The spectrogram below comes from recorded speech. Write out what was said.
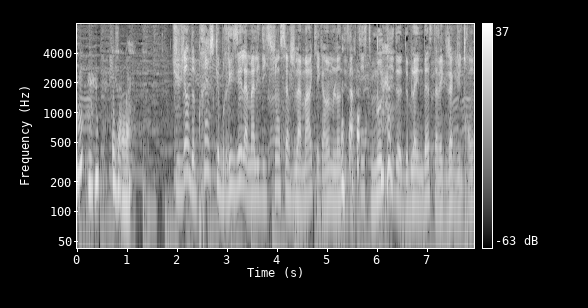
C'est ça. Tu viens de presque briser la malédiction Serge Lama, qui est quand même l'un des artistes maudits de, de Blind Best avec Jacques Dutronc,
